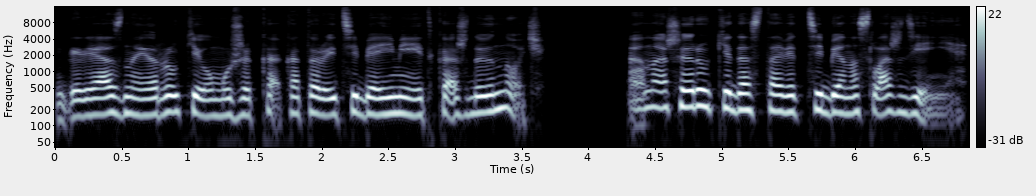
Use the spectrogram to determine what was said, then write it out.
«Грязные руки у мужика, который тебя имеет каждую ночь. А наши руки доставят тебе наслаждение».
